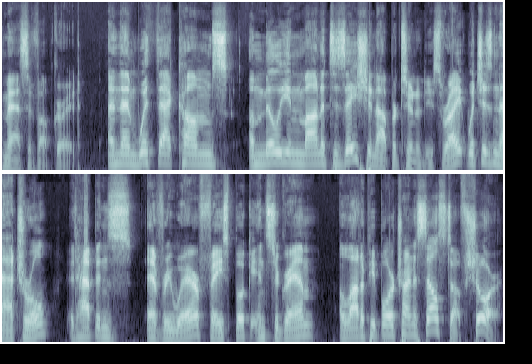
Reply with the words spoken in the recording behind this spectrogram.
massive upgrade. And then with that comes a million monetization opportunities, right? Which is natural. It happens everywhere Facebook, Instagram. A lot of people are trying to sell stuff, sure.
